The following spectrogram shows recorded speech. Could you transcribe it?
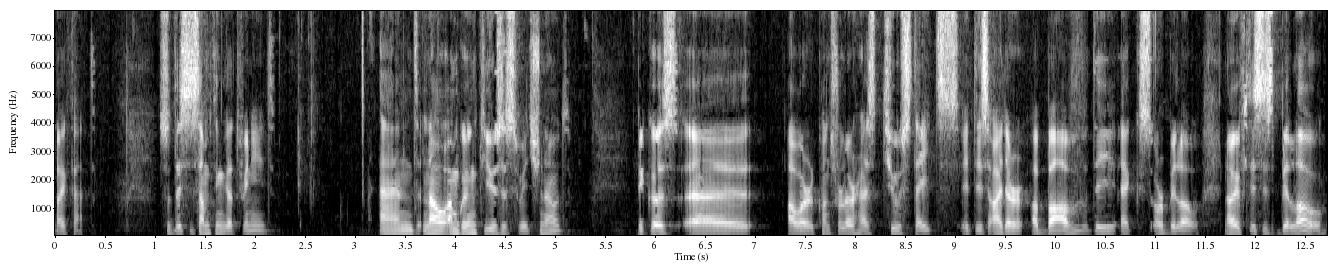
like that. So this is something that we need. And now I'm going to use a switch node because uh, our controller has two states. It is either above the x or below. Now, if this is below,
